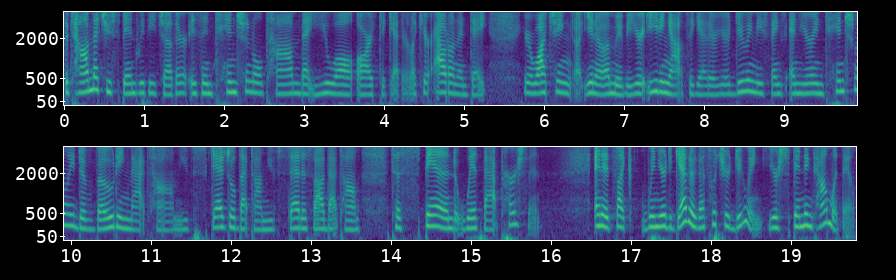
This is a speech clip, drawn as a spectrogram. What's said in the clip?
the time that you spend with each other is intentional time that you all are together. Like you're out on a date, you're watching, uh, you know, a movie, you're eating out together, you're doing these things, and you're intentionally devoting that time. You've scheduled that time, you've set aside that time to spend with that person. And it's like when you're together, that's what you're doing. You're spending time with them.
